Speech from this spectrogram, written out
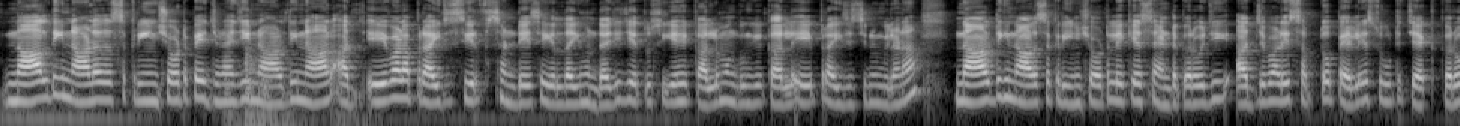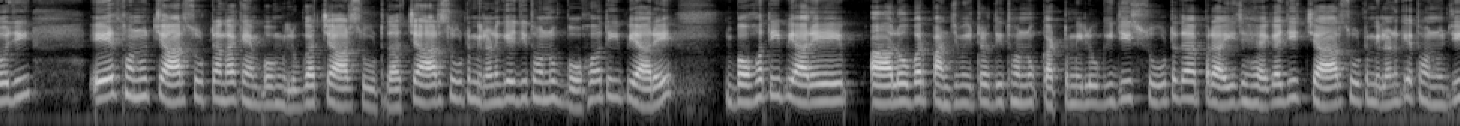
ਨਾਲ ਦੀ ਨਾਲ ਸਕਰੀਨਸ਼ਾਟ ਭੇਜਣਾ ਜੀ, ਨਾਲ ਦੀ ਨਾਲ ਅੱਜ ਇਹ ਵਾਲਾ ਪ੍ਰਾਈਜ਼ ਸਿਰਫ ਸੰਡੇ ਸੇਲ ਦਾ ਹੀ ਹੁੰਦਾ ਜੀ, ਜੇ ਤੁਸੀਂ ਇਹ ਕੱਲ ਮੰਗੋਗੇ ਕੱਲ ਇਹ ਪ੍ਰਾਈਜ਼ 'ਚ ਨਹੀਂ ਮਿਲਣਾ। ਨਾਲ ਦੀ ਨਾਲ ਸਕਰੀਨਸ਼ਾਟ ਲੈ ਕੇ ਸੈਂਡ ਕਰੋ ਜੀ, ਅੱਜ ਵਾਲੇ ਸਭ ਤੋਂ ਪਹਿਲੇ ਸੂਟ ਚੈੱਕ ਕਰੋ ਜੀ। ਇਹ ਤੁਹਾਨੂੰ ਚਾਰ ਸੂਟਾਂ ਦਾ ਕੈਂਬੋ ਮਿਲੂਗਾ, ਚਾਰ ਸੂਟ ਦਾ। ਚਾਰ ਸੂਟ ਮਿਲਣਗੇ ਜੀ ਤੁਹਾਨੂੰ ਬਹੁਤ ਹੀ ਪਿਆਰੇ, ਬਹੁਤ ਹੀ ਪਿਆਰੇ ਆਲ ਓਵਰ 5 ਮੀਟਰ ਦੀ ਤੁਹਾਨੂੰ ਕੱਟ ਮਿਲੂਗੀ ਜੀ। ਸੂਟ ਦਾ ਪ੍ਰਾਈਜ਼ ਹੈਗਾ ਜੀ ਚਾਰ ਸੂਟ ਮਿਲਣਗੇ ਤੁਹਾਨੂੰ ਜੀ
